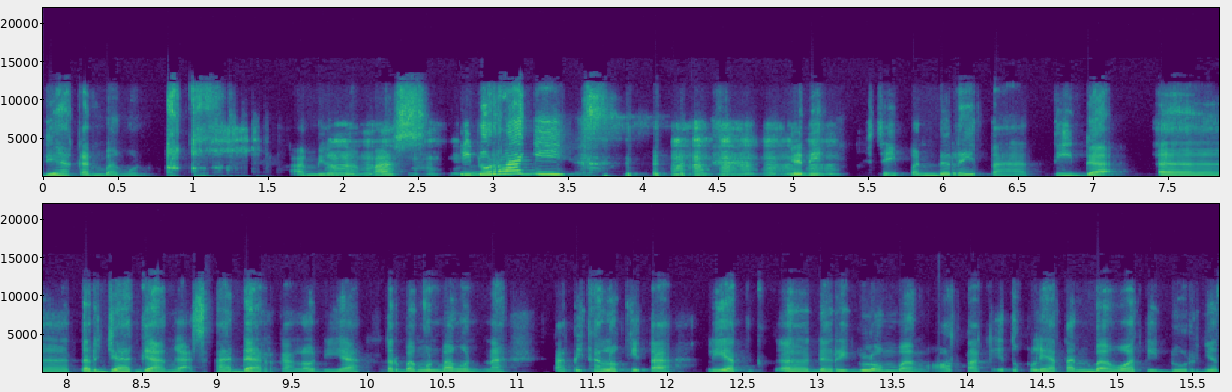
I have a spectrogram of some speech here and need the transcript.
dia akan bangun ambil hmm, nafas, hmm, hmm, tidur lagi. Jadi si penderita tidak uh, terjaga, nggak sadar kalau dia terbangun-bangun. Nah, tapi kalau kita lihat uh, dari gelombang otak itu kelihatan bahwa tidurnya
